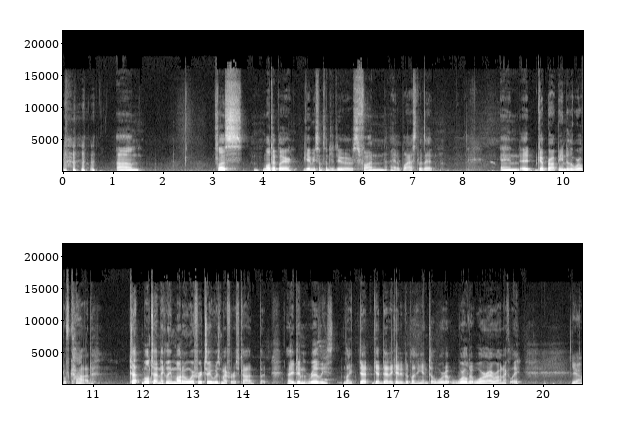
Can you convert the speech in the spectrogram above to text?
um, plus, multiplayer gave me something to do. It was fun. I had a blast with it. And it got, brought me into the world of COD. Te- well, technically, Modern Warfare 2 was my first COD, but I didn't really like de- get dedicated to playing it until World at, World at War. Ironically, Yeah.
